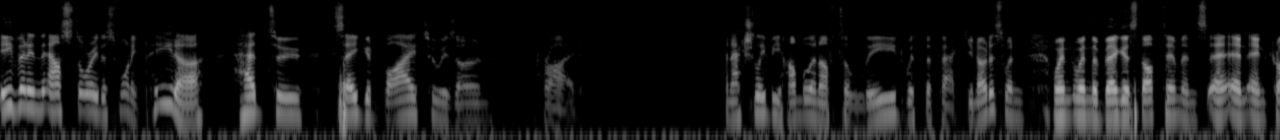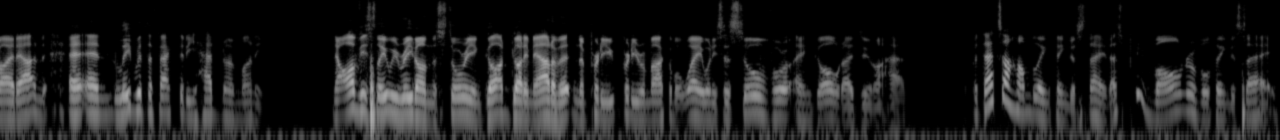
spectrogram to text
even in our story this morning, Peter had to say goodbye to his own pride and actually be humble enough to lead with the fact. You notice when, when, when the beggar stopped him and, and, and cried out, and, and lead with the fact that he had no money. Now, obviously, we read on the story, and God got him out of it in a pretty, pretty remarkable way when he says, Silver and gold I do not have. But that's a humbling thing to say. That's a pretty vulnerable thing to say,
